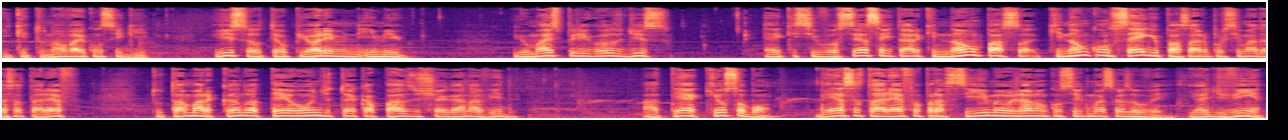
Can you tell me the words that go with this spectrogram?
e que tu não vai conseguir. Isso é o teu pior inimigo. E o mais perigoso disso é que se você aceitar que não passa, que não consegue passar por cima dessa tarefa, tu tá marcando até onde tu é capaz de chegar na vida. Até aqui eu sou bom. Dessa tarefa para cima eu já não consigo mais resolver. E adivinha?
